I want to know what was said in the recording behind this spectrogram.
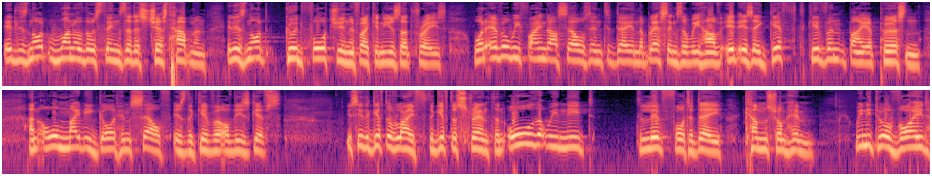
It is not one of those things that has just happened. It is not good fortune, if I can use that phrase. Whatever we find ourselves in today and the blessings that we have, it is a gift given by a person and Almighty God Himself is the giver of these gifts. You see, the gift of life, the gift of strength, and all that we need to live for today comes from Him. We need to avoid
